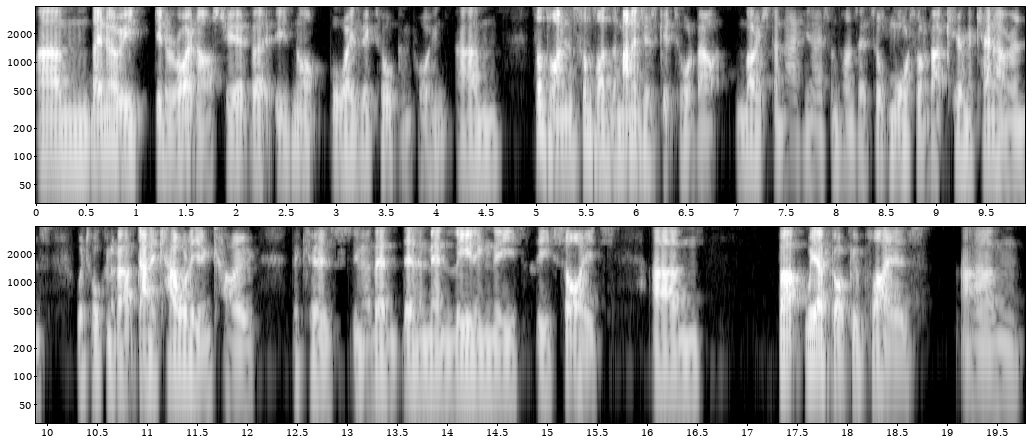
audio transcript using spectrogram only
Um, they know he did it right last year, but he's not always a big talking point. Um, sometimes, sometimes the managers get talked about most, don't they? You know, sometimes they talk more talking about Kieran McKenna, and we're talking about Danny Cowley and co. Because you know they're they're the men leading these these sides. Um, but we have got good players. Um,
